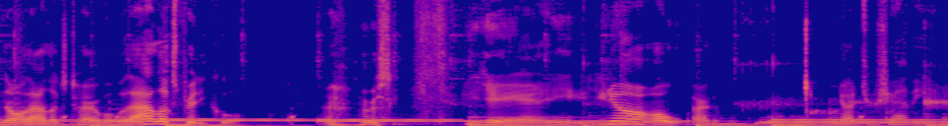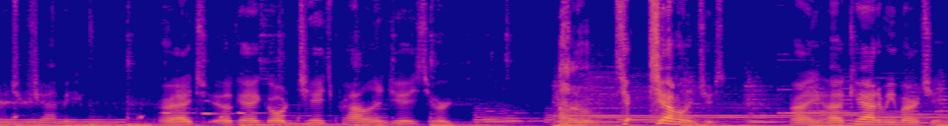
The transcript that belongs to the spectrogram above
no, that looks terrible, but that looks pretty cool. yeah, you know. Oh, not too shabby, not too shabby. All right, okay, go to change challenges or ch- challenges. All right, Academy Merchant.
